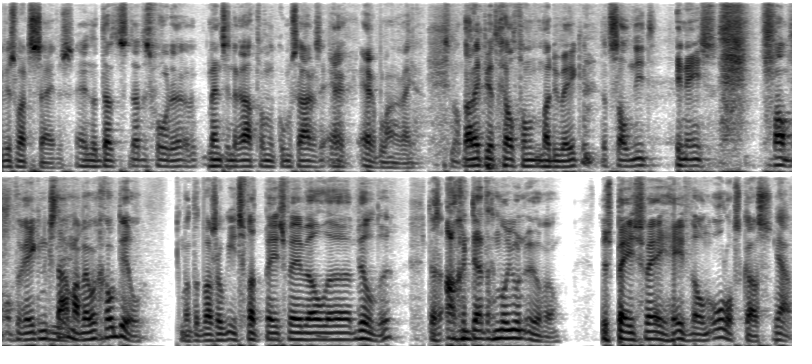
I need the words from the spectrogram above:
weer zwarte cijfers. En dat- dat, is- dat is voor de mensen in de raad van de commissarissen erg, erg belangrijk. Dan heb je het geld van Madueke. Dat zal niet ineens bam, op de rekening staan, maar wel een groot deel. Want dat was ook iets wat PSV wel eh, wilde. Dat is 38 miljoen euro. Dus PSV heeft wel een oorlogskas. Ja.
